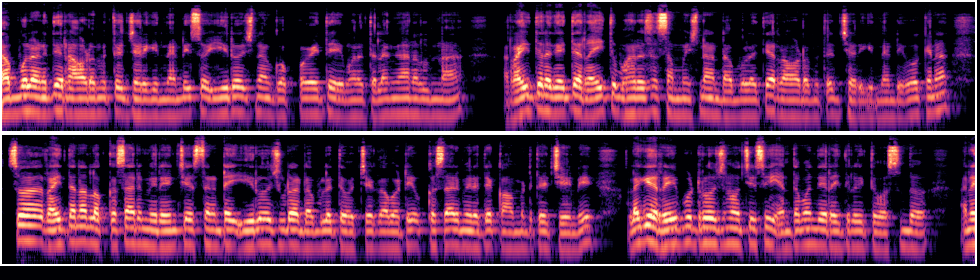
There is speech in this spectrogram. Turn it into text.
డబ్బులు అనేది రావడం అయితే జరిగిందండి. సో ఈ రోజున గొప్పగా అయితే మన తెలంగాణలో ఉన్న రైతులకైతే రైతు భరోసా సంబంధించిన డబ్బులు అయితే రావడం అయితే జరిగిందండి. ఓకేనా? సో రైతన్నలు ఒక్కసారి మీరు ఏం చేస్తారంటే ఈ రోజు కూడా డబ్బులు అయితే వచ్చాయి కాబట్టి ఒక్కసారి మీరైతే కామెంట్ అయితే చేయండి. అలాగే రేపటి రోజున వచ్చేసి ఎంతమంది రైతులు అయితే వస్తుందో అనే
